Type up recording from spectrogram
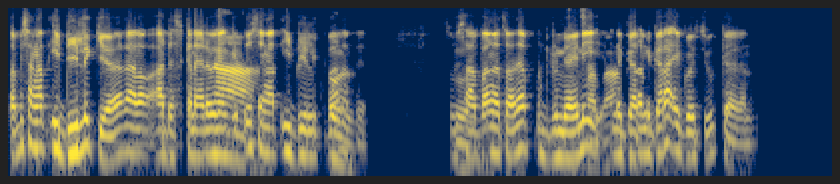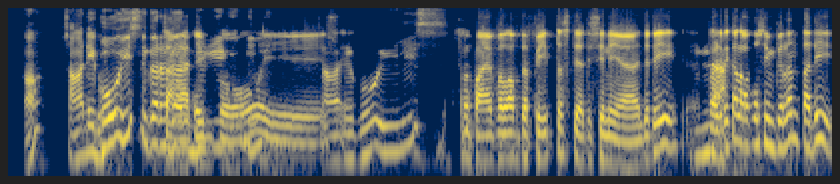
Tapi sangat idilik ya kalau ada skenario kayak Nah, gitu sangat idilik betul. banget ya. Susah banget soalnya dunia ini negara-negara egois juga kan. Hah? Sangat egois negara-negara Sangat di egois. Sangat egois. Survival of the fittest ya di sini ya. Jadi Nah. berarti kalau aku simpulin tadi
